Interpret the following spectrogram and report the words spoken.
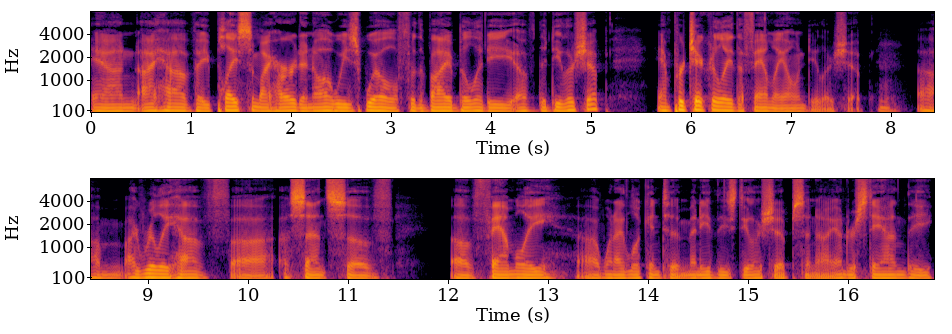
And I have a place in my heart and always will for the viability of the dealership and particularly the family owned dealership. Mm. Um, I really have uh, a sense of, of family uh, when I look into many of these dealerships and I understand the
